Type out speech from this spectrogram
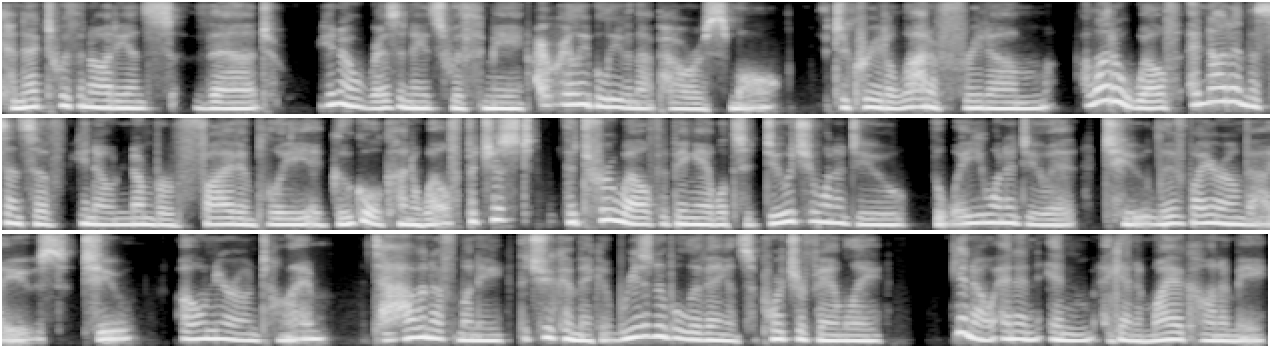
connect with an audience that, you know, resonates with me. I really believe in that power of small to create a lot of freedom, a lot of wealth, and not in the sense of, you know, number five employee at Google kind of wealth, but just the true wealth of being able to do what you want to do the way you want to do it, to live by your own values, to own your own time, to have enough money that you can make a reasonable living and support your family you know, and in, in again, in my economy,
